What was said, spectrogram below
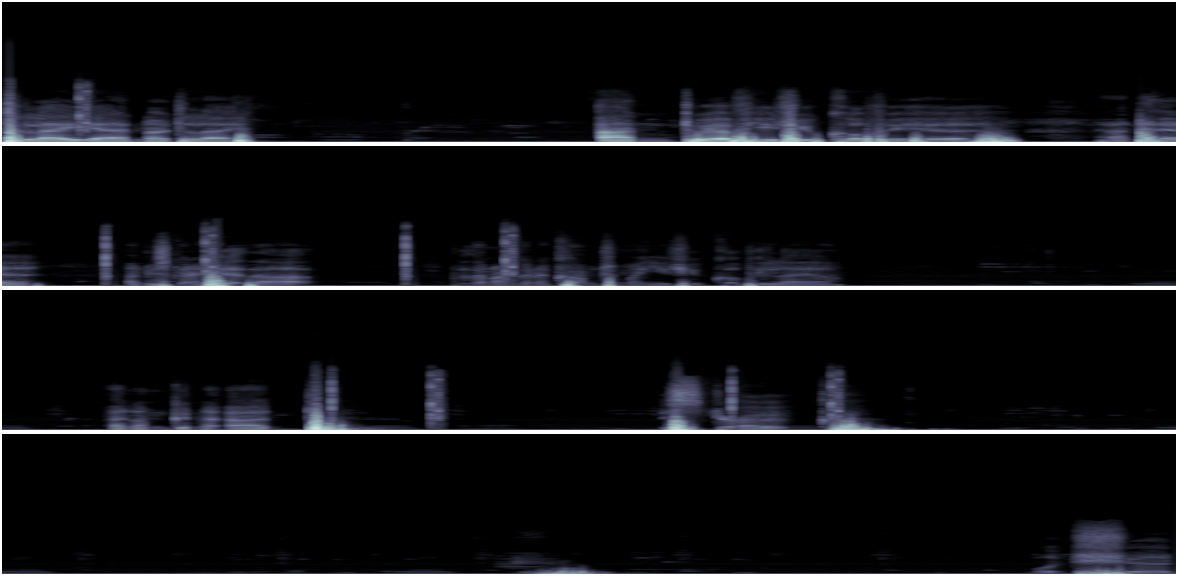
delay, yeah, no delay. And we have YouTube copy here and here. I'm just going to hit that then I'm going to come to my YouTube copy layer and I'm going to add a stroke which should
